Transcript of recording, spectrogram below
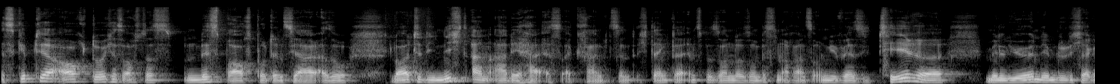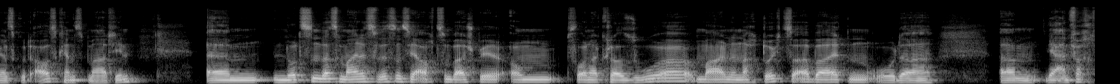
Es gibt ja auch durchaus auch das Missbrauchspotenzial. Also Leute, die nicht an ADHS erkrankt sind. Ich denke da insbesondere so ein bisschen auch ans universitäre Milieu, in dem du dich ja ganz gut auskennst, Martin. Ähm, nutzen das meines Wissens ja auch zum Beispiel, um vor einer Klausur mal eine Nacht durchzuarbeiten oder ähm, ja einfach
